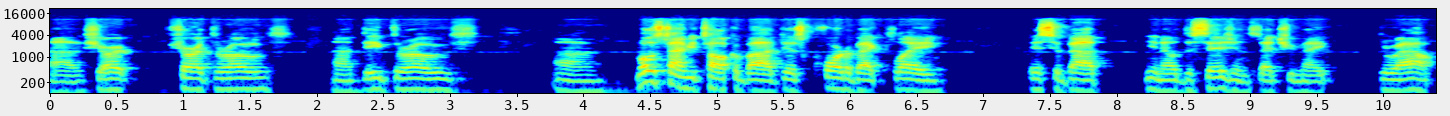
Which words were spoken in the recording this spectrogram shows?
Uh, short, short throws, uh, deep throws. Uh, most time you talk about just quarterback play, it's about you know decisions that you make throughout.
